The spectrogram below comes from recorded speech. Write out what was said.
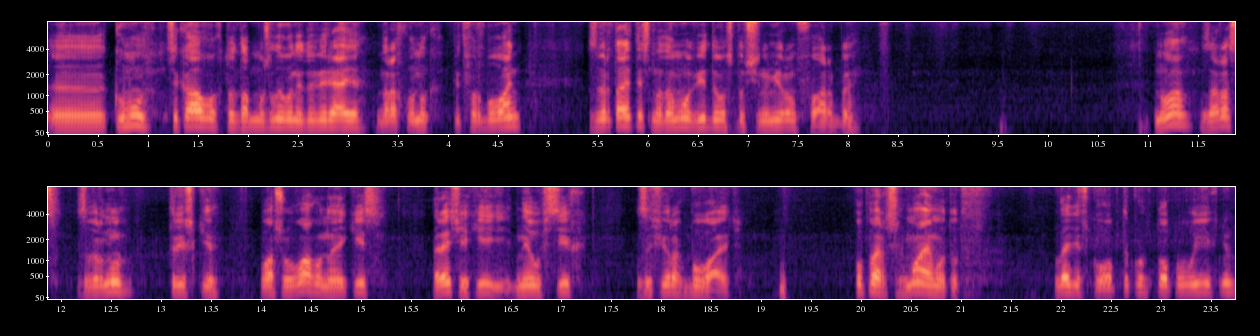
Е, Кому цікаво, хто там можливо не довіряє на рахунок підфарбувань, звертайтесь, надамо відео з товщиноміром фарби. Ну а зараз зверну трішки вашу увагу на якісь речі, які не у всіх зефірах бувають. По-перше, маємо тут ледівську оптику, топову їхню,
